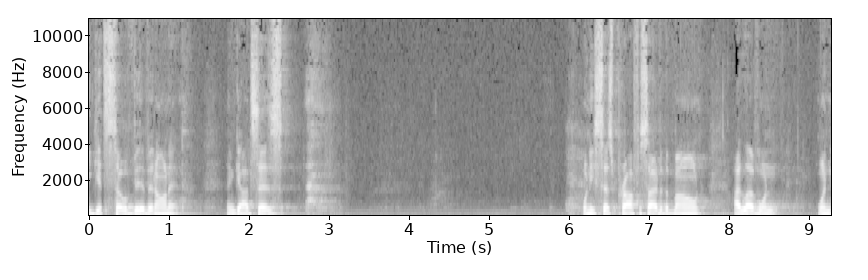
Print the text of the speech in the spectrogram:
he gets so vivid on it. And God says, when he says prophesy to the bone, I love when, when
